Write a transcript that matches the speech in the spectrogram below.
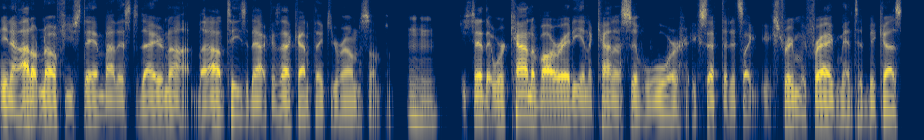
you know, I don't know if you stand by this today or not, but I'll tease it out because I kind of think you're on to something. Mhm. You said that we're kind of already in a kind of civil war, except that it's like extremely fragmented because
